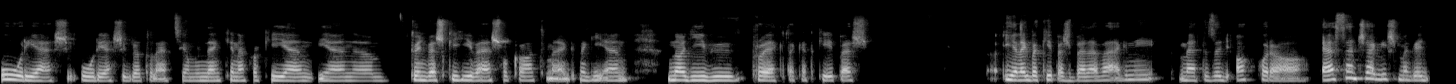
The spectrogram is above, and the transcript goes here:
óriási, óriási gratuláció mindenkinek, aki ilyen, ilyen könyves kihívásokat, meg, meg ilyen nagyívű projekteket képes, ilyenekbe képes belevágni, mert ez egy akkora elszántság is, meg egy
